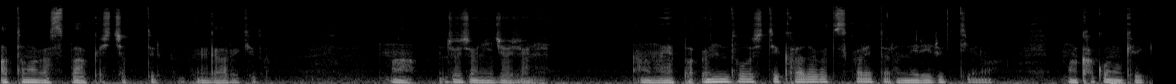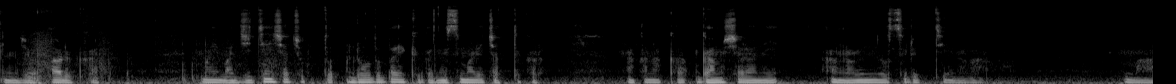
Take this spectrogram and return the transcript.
頭がスパークしちゃってる部分があるけどまあ徐々に徐々にあのやっぱ運動して体が疲れたら寝れるっていうのはまあ過去の経験上あるからまあ今自転車ちょっとロードバイクが盗まれちゃったからなかなかがむしゃらにあの運動するっていうのがまあ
